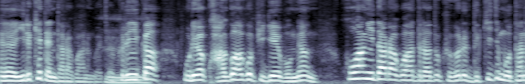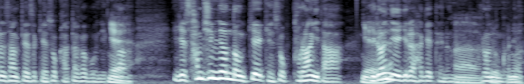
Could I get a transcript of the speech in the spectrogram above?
예, 이렇게 된다라고 하는 거죠. 음. 그러니까 우리가 과거하고 비교해 보면 호황이다라고 하더라도 그거를 느끼지 못하는 상태에서 계속 가다가 보니까 예. 이게 30년 넘게 계속 불황이다. 예. 이런 얘기를 하게 되는 아, 그런 거다라고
